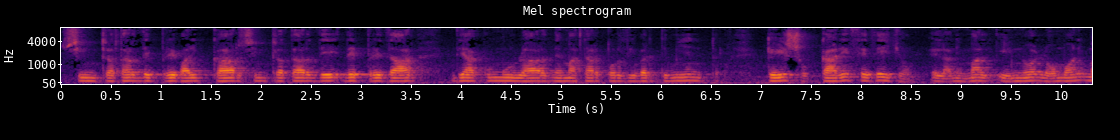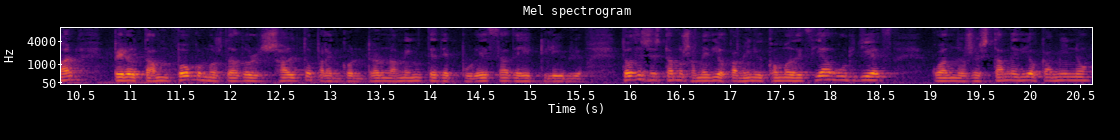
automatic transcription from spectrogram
sin tratar de prevaricar, sin tratar de depredar, de acumular, de matar por divertimiento que eso carece de ello el animal y no el homo animal, pero tampoco hemos dado el salto para encontrar una mente de pureza, de equilibrio. Entonces estamos a medio camino y como decía Gurdjieff, cuando se está a medio camino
